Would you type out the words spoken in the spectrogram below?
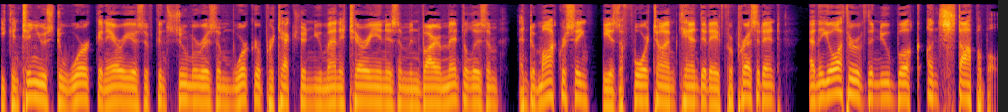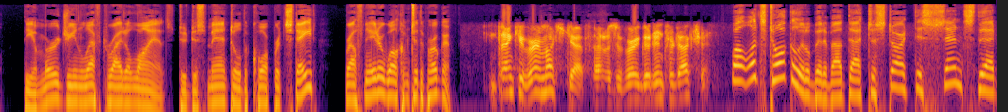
He continues to work in areas of consumerism, worker protection, humanitarianism, environmentalism, and democracy. He is a four time candidate for president and the author of the new book, Unstoppable The Emerging Left Right Alliance to Dismantle the Corporate State Ralph Nader, welcome to the program. Thank you very much, Jeff. That was a very good introduction. Well, let's talk a little bit about that to start. This sense that,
